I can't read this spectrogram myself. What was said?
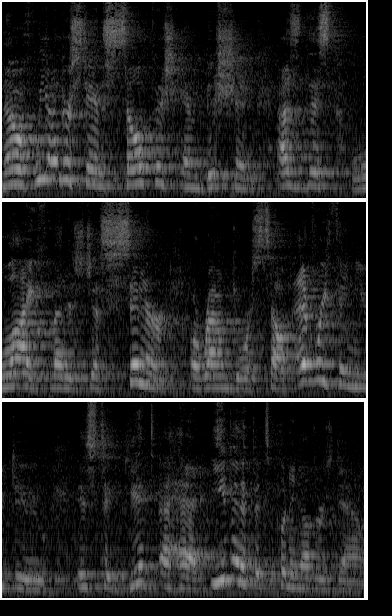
Now, if we understand selfish ambition as this life that is just centered around yourself, everything you do is to get ahead, even if it's putting others down,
